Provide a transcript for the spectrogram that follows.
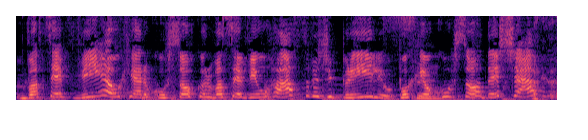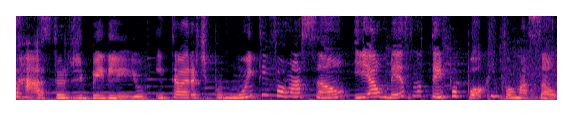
você via o que era o cursor quando você via o rastro de brilho, porque Sim. o cursor deixava um rastro de brilho. Então era, tipo, muita informação e ao mesmo tempo pouca informação,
